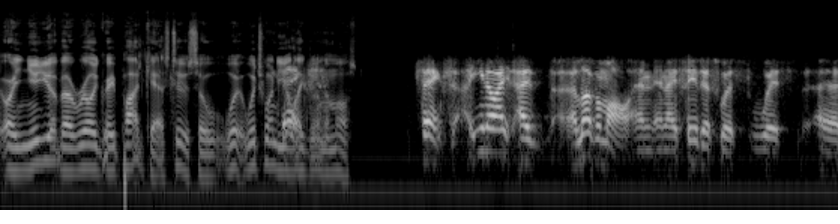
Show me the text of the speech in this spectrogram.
or you you have a really great podcast too. So wh- which one do you like doing the most? Thanks. You know, I I, I love them all, and, and I say this with with uh,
